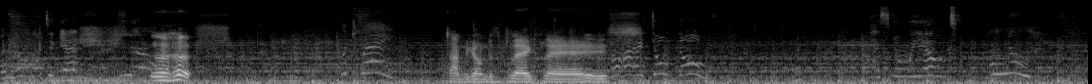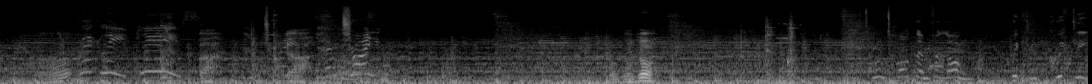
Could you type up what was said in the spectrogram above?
Oh no, not again. Which way? Time to go into the plague place. I don't know. There's no way out. Oh no. Uh, Quickly, please. uh, I'm trying. Yeah. I'm trying. go, go, go. Don't hold them for long. Quickly, quickly.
